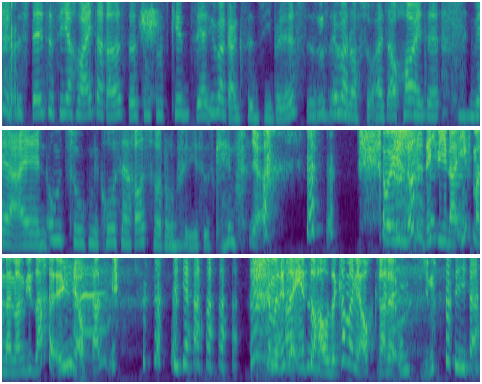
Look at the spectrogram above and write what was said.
es stellte sich auch weiter raus, dass dieses Kind sehr übergangssensibel ist. Es ist mhm. immer noch so. Also auch heute mhm. wäre ein Umzug eine große Herausforderung für dieses Kind. Ja. Aber wie lustig, wie naiv man dann an die Sache irgendwie ja. auch rangeht. ja. ja. Man ist ja eh zu Hause, kann man ja auch gerade umziehen. ja,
